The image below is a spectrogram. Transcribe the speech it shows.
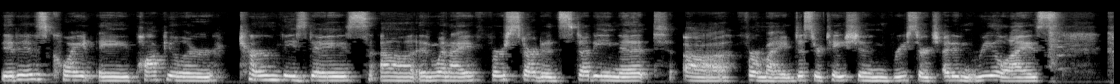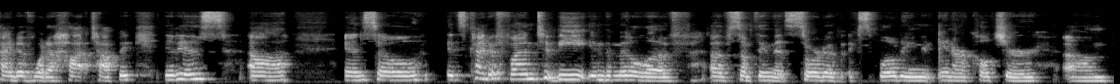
it is quite a popular term these days. Uh, and when I first started studying it uh, for my dissertation research, I didn't realize kind of what a hot topic it is. And so it's kind of fun to be in the middle of, of something that's sort of exploding in our culture. Um,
